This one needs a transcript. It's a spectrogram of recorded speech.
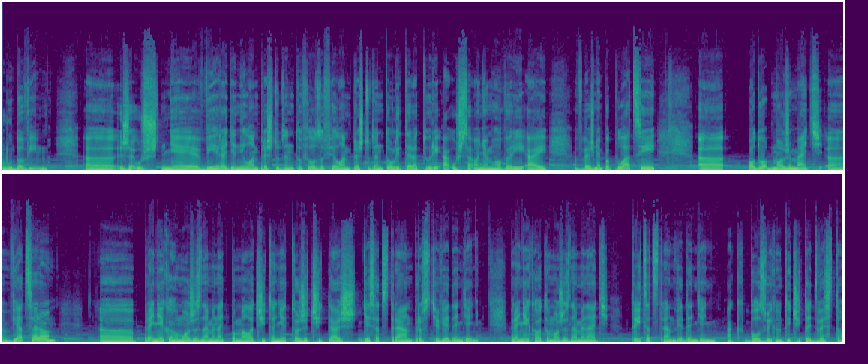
ľudovým. Uh, že už nie je vyhradený len pre študentov filozofie, len pre študentov literatúry a už sa o ňom hovorí aj v bežnej populácii. Uh, podôb môže mať uh, viacero. Pre niekoho môže znamenať pomalé čítanie to, že čítaš 10 strán proste v jeden deň. Pre niekoho to môže znamenať 30 strán v jeden deň, ak bol zvyknutý čítať 200.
